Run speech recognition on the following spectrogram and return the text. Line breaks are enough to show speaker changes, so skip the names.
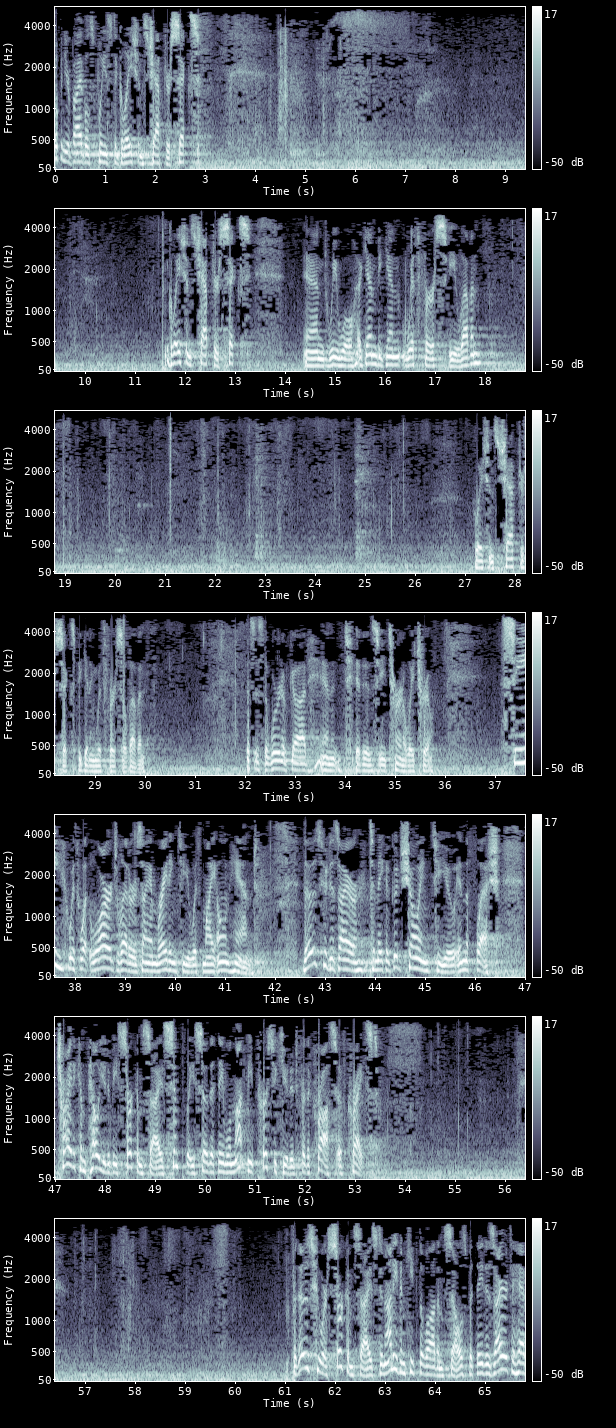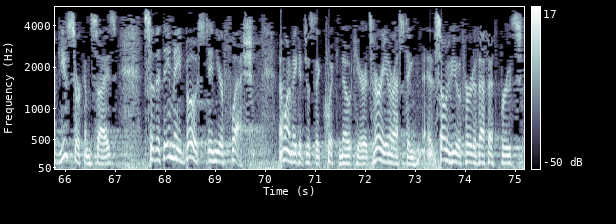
Open your Bibles, please, to Galatians chapter 6. Galatians chapter 6, and we will again begin with verse 11. Galatians chapter 6, beginning with verse 11. This is the Word of God, and it is eternally true. See with what large letters I am writing to you with my own hand. Those who desire to make a good showing to you in the flesh try to compel you to be circumcised simply so that they will not be persecuted for the cross of Christ. For those who are circumcised do not even keep the law themselves, but they desire to have you circumcised so that they may boast in your flesh. I want to make it just a quick note here. It's very interesting. Some of you have heard of F.F. F. Bruce,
